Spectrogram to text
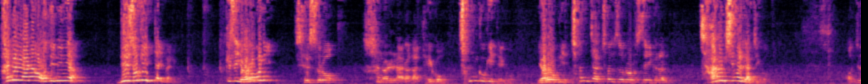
하늘 나라가 어디 있느냐? 내 속에 있다 이 말입니다. 그래서 여러분이 스스로 하늘 나라가 되고 천국이 되고 여러분이 천자천소로서의 그런 자긍심을 가지고 어제,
